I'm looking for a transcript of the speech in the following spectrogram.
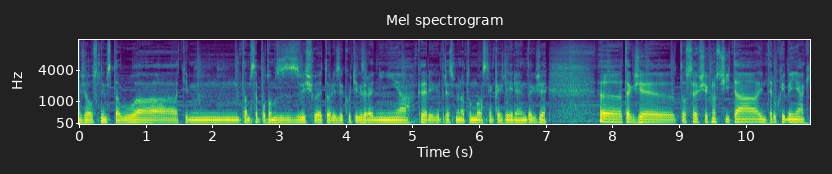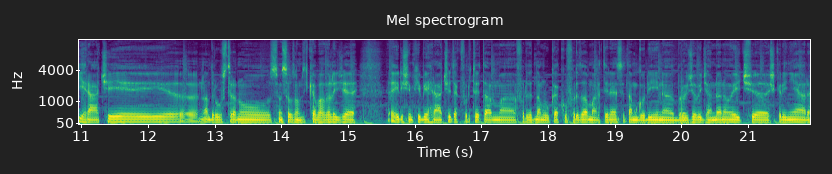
žalostném stavu a tím tam se potom zvyšuje to riziko těch zranění, a který, protože jsme na tom vlastně každý den, takže takže to se všechno sčítá, Interu chybí nějaký hráči, eh, na druhou stranu jsme se o tom teďka bavili, že i když jim chybí hráči, tak furt je tam, eh, furt je tam Lukaku, furt je tam Martinez, je tam Godín, Brožovič, Handanovič, Škriněr,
